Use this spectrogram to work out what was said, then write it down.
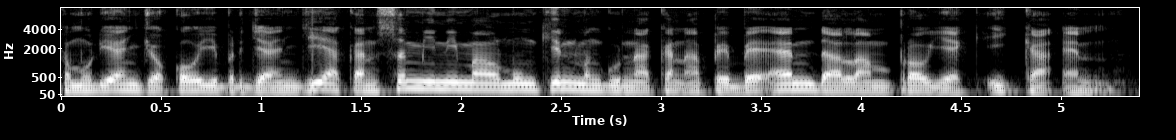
Kemudian Jokowi berjanji akan seminimal mungkin menggunakan APBN dalam proyek IKN.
